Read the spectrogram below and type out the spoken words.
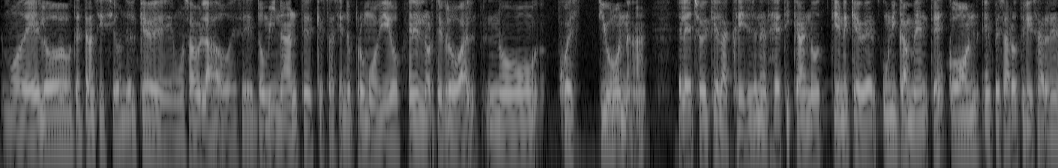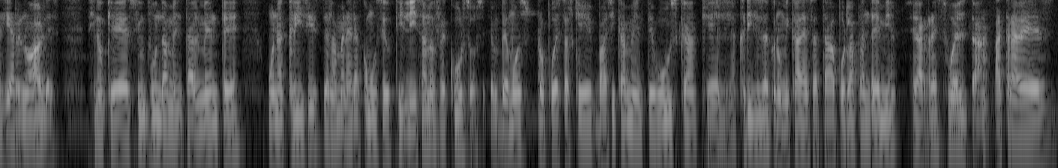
El modelo de transición del que hemos hablado, ese dominante que está siendo promovido en el norte global, no cuestiona el hecho de que la crisis energética no tiene que ver únicamente con empezar a utilizar energías renovables, sino que es fundamentalmente una crisis de la manera como se utilizan los recursos. Vemos propuestas que básicamente busca que la crisis económica desatada por la pandemia sea resuelta a través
